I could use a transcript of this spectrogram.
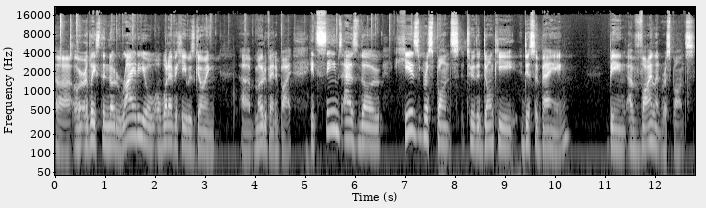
uh, or at least the notoriety or, or whatever he was going uh, motivated by. It seems as though his response to the donkey disobeying, being a violent response,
